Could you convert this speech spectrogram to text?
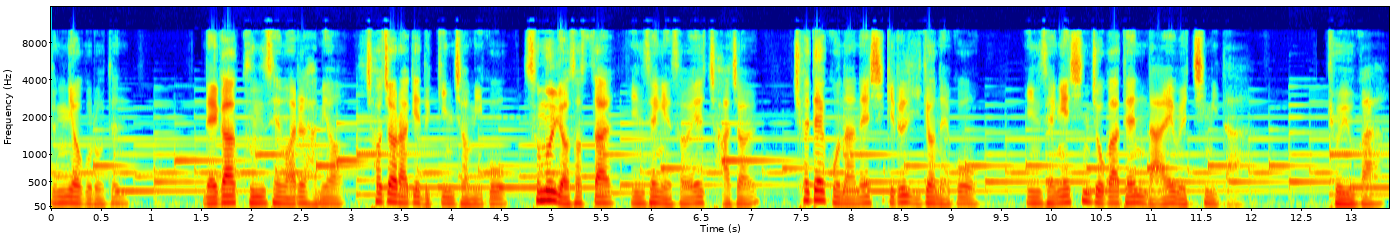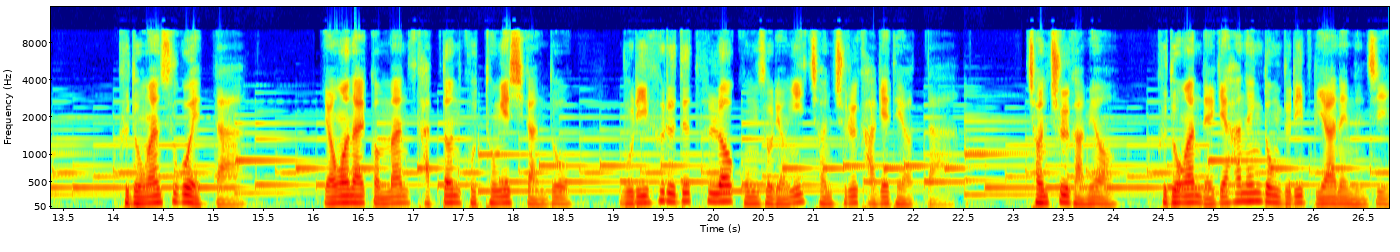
능력으로든 내가 군 생활을 하며 처절하게 느낀 점이고 26살 인생에서의 좌절, 최대 고난의 시기를 이겨내고 인생의 신조가 된 나의 외침이다. 교유가 그동안 수고했다. 영원할 것만 같던 고통의 시간도 물이 흐르듯 흘러 공소령이 전출을 가게 되었다. 전출 가며 그동안 내게 한 행동들이 미안했는지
